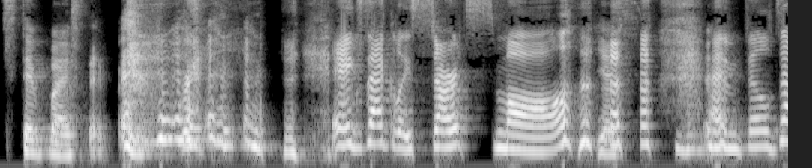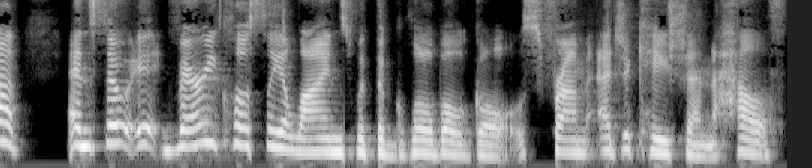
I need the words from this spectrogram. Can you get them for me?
step by step. exactly. Start small. Yes. and build up. And so it very closely aligns with the global goals from education, health,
